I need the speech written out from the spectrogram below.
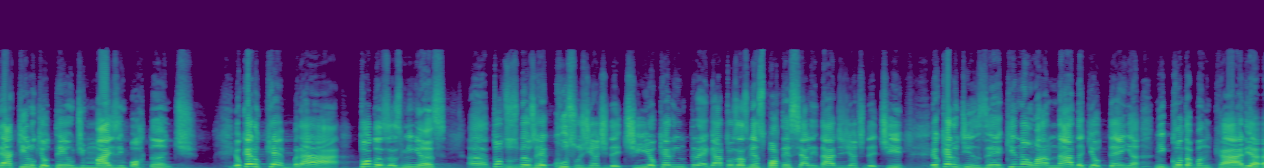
é aquilo que eu tenho de mais importante. Eu quero quebrar todas as minhas ah, todos os meus recursos diante de ti, eu quero entregar todas as minhas potencialidades diante de ti. Eu quero dizer que não há nada que eu tenha em conta bancária,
